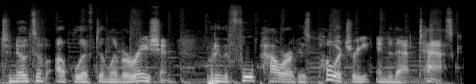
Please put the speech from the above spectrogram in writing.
to notes of uplift and liberation, putting the full power of his poetry into that task.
